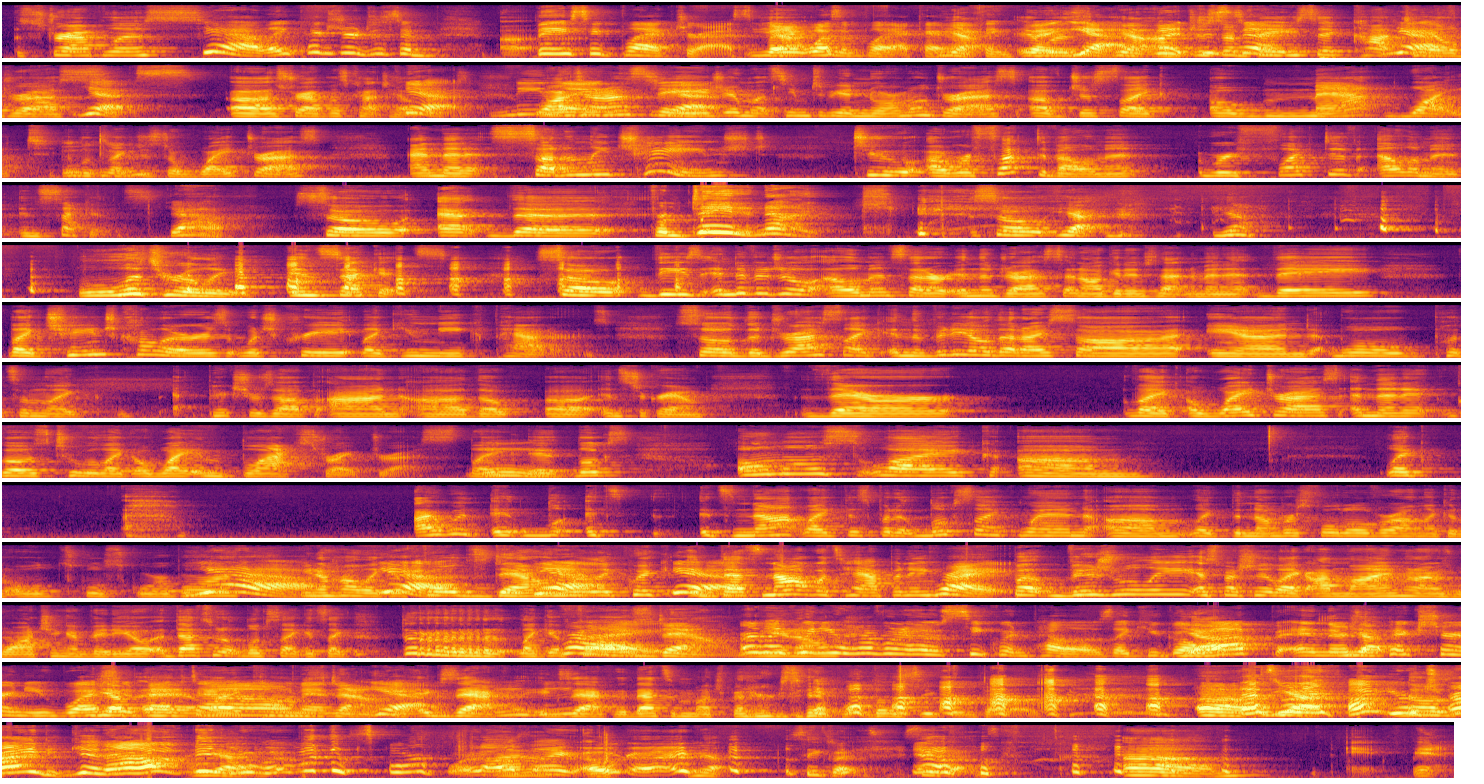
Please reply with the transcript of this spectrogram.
strapless. yeah, like picture just a basic black dress, but Uh, yeah. it wasn't black. I Yeah, don't think. But was- yeah, yeah, but just a basic cocktail dress. Yes. uh, strapless cocktail Yeah, dress. Walked out on stage yeah. in what seemed to be a normal dress of just like a matte white. It looked like Mm-hmm. just a white dress, and then it suddenly changed to a reflective element, reflective element in seconds. Yeah. So at the From day to night. so yeah, yeah, literally in seconds. So these individual elements that are in the dress, and I'll get into that in a minute, they like change colors, which create like unique patterns. So the dress, like in the video that I saw, and we'll put some like pictures up on uh, the uh, Instagram. They're like a white dress and then it goes to like a white and black striped dress. Like it looks almost like um like I would it it's it's not like this, but it looks like when um like the numbers fold over on like an old school scoreboard. Yeah. You know how like Yeah. it folds down Yeah. really quick. Yeah. It- that's not what's happening. Right. But visually, especially like online when I was watching a video, that's what it looks like. It's like like it falls down. Or like you when you have one of those sequin pillows, like you go Yep. up and there's Yep. a picture and you wash Yep, it back and it down like comes and down. yeah, exactly, Mhm. exactly. That's a much better example. of Those sequin pillows. That's yeah, what I thought you were those- trying to get out. Then Yeah. you went with the scoreboard. I I was know. like, okay. Yeah, sequence. Yeah. sequence. um, yeah.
